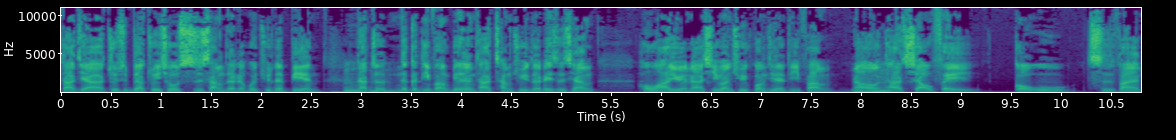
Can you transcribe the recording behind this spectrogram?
大家就是比较追求时尚的人会去那边。那这那个地方变成他常去的，类似像后花园啊，喜欢去逛街的地方，然后他消费。购物、吃饭、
